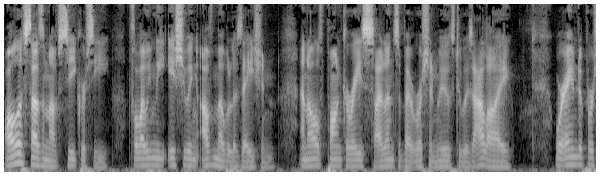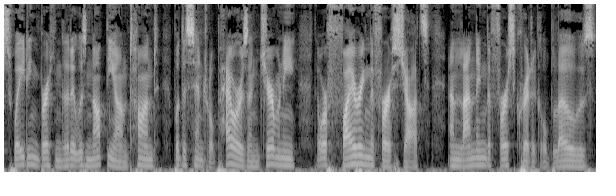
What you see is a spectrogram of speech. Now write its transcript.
All of Sazonov's secrecy following the issuing of mobilization, and all of Poincaré's silence about Russian moves to his ally, were aimed at persuading Britain that it was not the Entente, but the Central Powers and Germany that were firing the first shots and landing the first critical blows.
